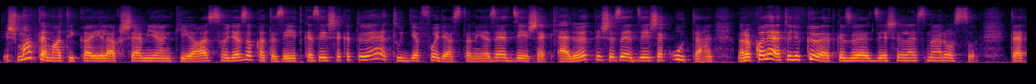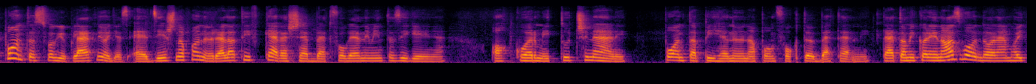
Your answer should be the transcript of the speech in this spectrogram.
és matematikailag sem jön ki az, hogy azokat az étkezéseket ő el tudja fogyasztani az edzések előtt és az edzések után, mert akkor lehet, hogy a következő edzése lesz már rosszul. Tehát pont azt fogjuk látni, hogy az edzésnapon ő relatív kevesebbet fog enni, mint az igénye. Akkor mit tud csinálni? pont a pihenő napon fog többet enni. Tehát amikor én azt gondolnám, hogy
